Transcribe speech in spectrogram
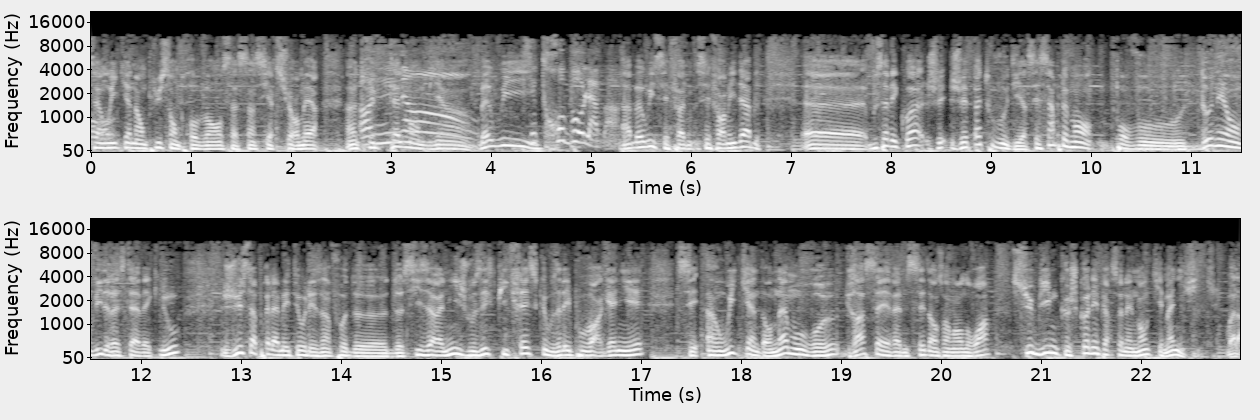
C'est un week-end en plus en Provence, à Saint-Cyr-sur-Mer. Un truc Oh tellement non. bien. Bah oui. C'est trop beau là-bas. Ah bah oui, c'est formidable. Euh, vous savez quoi? Je, vais- je vais pas tout vous dire. C'est simplement pour vous donner envie de rester avec nous. Juste après la météo, les infos de, de 6h30, je vous expliquerai ce que vous allez pouvoir gagner. C'est un week-end en amoureux grâce à RMC dans un endroit sublime que je connais personnellement, qui est magnifique. Voilà.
